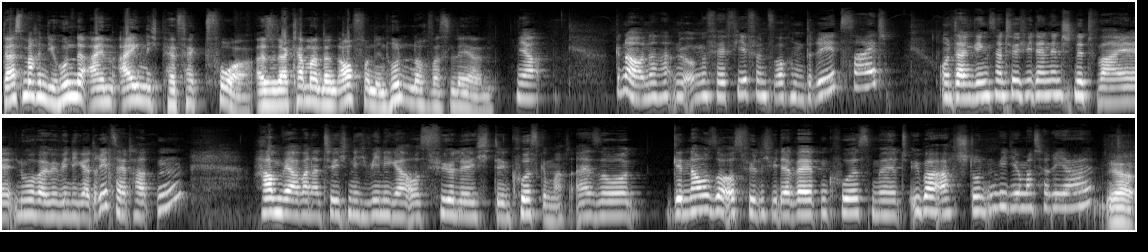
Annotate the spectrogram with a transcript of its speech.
Das machen die Hunde einem eigentlich perfekt vor. Also da kann man dann auch von den Hunden noch was lernen. Ja, genau. Und dann hatten wir ungefähr vier, fünf Wochen Drehzeit. Und dann ging es natürlich wieder in den Schnitt, weil nur weil wir weniger Drehzeit hatten, haben wir aber natürlich nicht weniger ausführlich den Kurs gemacht. Also genauso ausführlich wie der Welpenkurs mit über acht Stunden Videomaterial. Ja,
